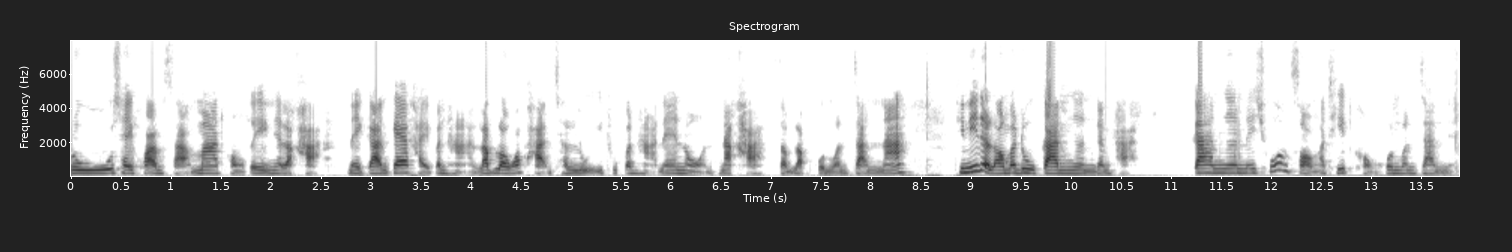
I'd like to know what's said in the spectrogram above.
รู้ ใช้ความสามารถของตัวเองเนี่ยแหละค่ะในการแก้ไขปัญหา รับรองว่าผ่านฉลุยทุกปัญหาแน่นอนนะคะสำหรับคนวันจันทร์นะ ทีนี้เดี๋ยวเรามาดูการเงินกันค่ะ การเงินในช่วงสองอาทิตย์ของคนวันจันทร์เนี่ย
